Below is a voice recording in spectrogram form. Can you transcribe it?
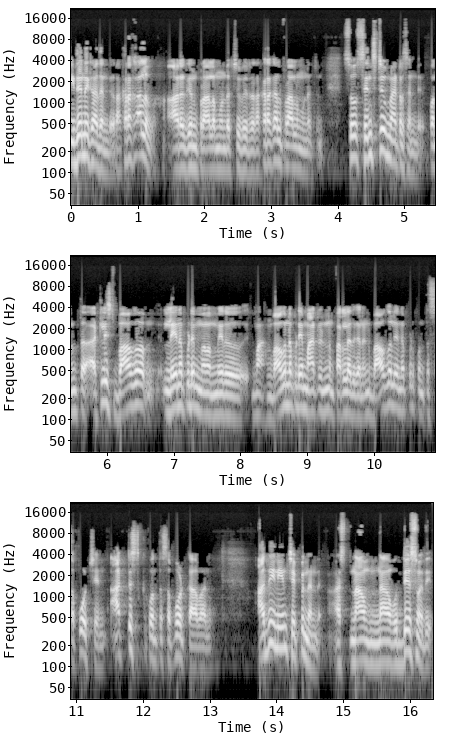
ఇదేనే కాదండి. రకరకాల ఆరోగ్యం ప్రాబ్లం ఉండొచ్చు రకరకాల ప్రాబ్లం ఉండొచ్చు. సో సెన్సిటివ్ మ్యాటర్స్ అండి. కొంత అట్లీస్ట్ బాగో లేనప్పుడే మీరు బాగున్నప్పుడే మాట్లాడిన పర్లేదు కానీ బాగోలేనప్పుడు కొంత సపోర్ట్ చేయండి. ఆర్టిస్ట్కి కొంత సపోర్ట్ కావాలి. అది నేను చెప్పిందండి. అస్- నా నా ఉద్దేశం అది.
